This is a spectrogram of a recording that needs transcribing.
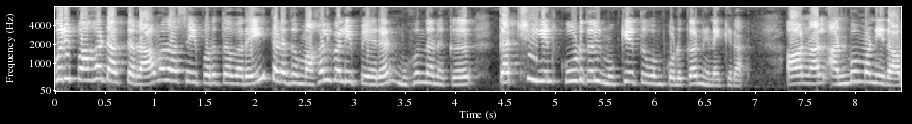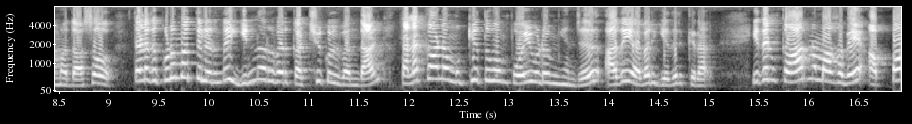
குறிப்பாக டாக்டர் ராமதாஸை பொறுத்தவரை தனது மகள் வழி பேரன் முகுந்தனுக்கு கட்சியில் கூடுதல் முக்கியத்துவம் கொடுக்க நினைக்கிறார். ஆனால் அன்புமணி ராமதாசோ தனது குடும்பத்திலிருந்து இன்னொருவர் கட்சிக்குள் வந்தால் தனக்கான முக்கியத்துவம் போய்விடும் என்று அதை அவர் எதிர்க்கிறார். இதன் காரணமாகவே அப்பா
